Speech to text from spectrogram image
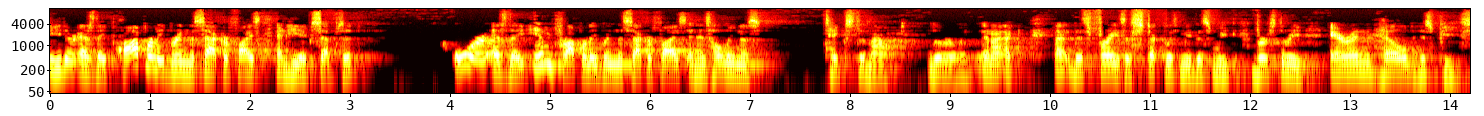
Either as they properly bring the sacrifice and He accepts it, or as they improperly bring the sacrifice and His holiness takes them out, literally. And I, I, this phrase has stuck with me this week. Verse 3 Aaron held his peace.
